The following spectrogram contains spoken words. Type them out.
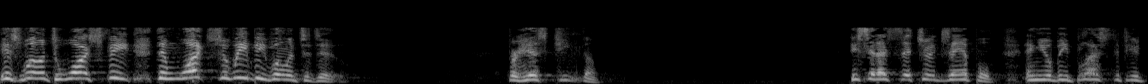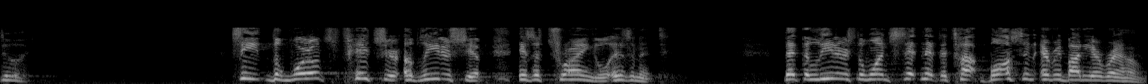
is willing to wash feet, then what should we be willing to do? For his kingdom. He said, I set your example, and you'll be blessed if you do it. See, the world's picture of leadership is a triangle, isn't it? That the leader is the one sitting at the top, bossing everybody around.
